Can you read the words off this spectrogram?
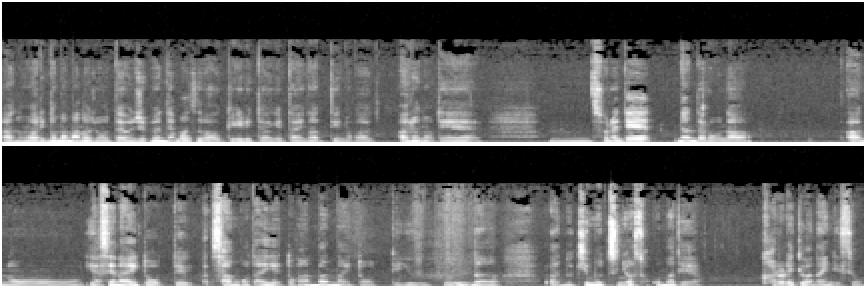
あのありのままの状態を自分でまずは受け入れてあげたいなっていうのがあるのでうんそれでなんだろうなあの痩せないとって産後ダイエット頑張んないとっていう風なあな気持ちにはそこまで駆られてはないんですよ。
